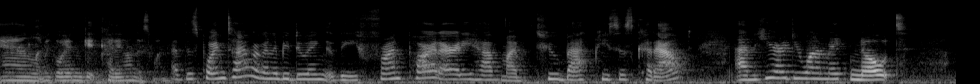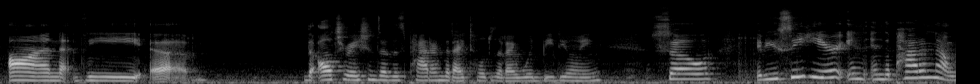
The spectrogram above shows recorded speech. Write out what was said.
and let me go ahead and get cutting on this one. At this point in time, we're gonna be doing the front part. I already have my two back pieces cut out. And here I do wanna make note on the, uh, the alterations of this pattern that I told you that I would be doing. So if you see here in, in the pattern that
